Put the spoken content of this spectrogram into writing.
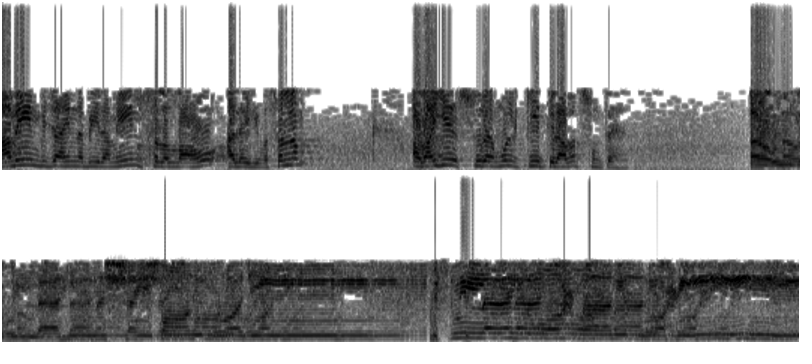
آمین بجاہ نبی امین صلی اللہ علیہ وسلم۔ اب آئیے سورہ ملک کی تلاوت سنتے ہیں۔ اعوذ باللہ من الشیطان الرجیم۔ بسم اللہ الرحمن الرحیم۔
